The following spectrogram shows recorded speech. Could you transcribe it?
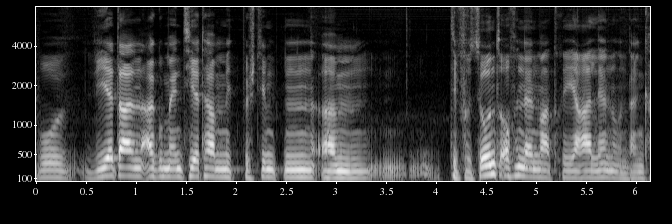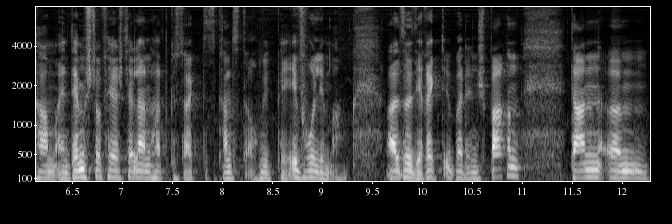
wo wir dann argumentiert haben mit bestimmten ähm, diffusionsoffenen Materialien und dann kam ein Dämmstoffhersteller und hat gesagt, das kannst du auch mit PE-Folie machen. Also direkt über den Sparren, dann ähm,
